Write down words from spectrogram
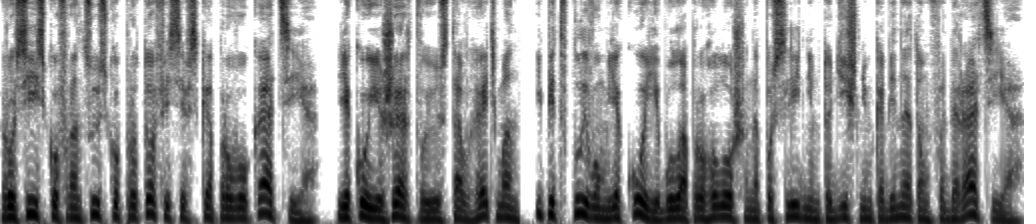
Російсько-французько-протофісівська провокація якої жертвою став гетьман, і під впливом якої була проголошена посліднім тодішнім кабінетом Федерація,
